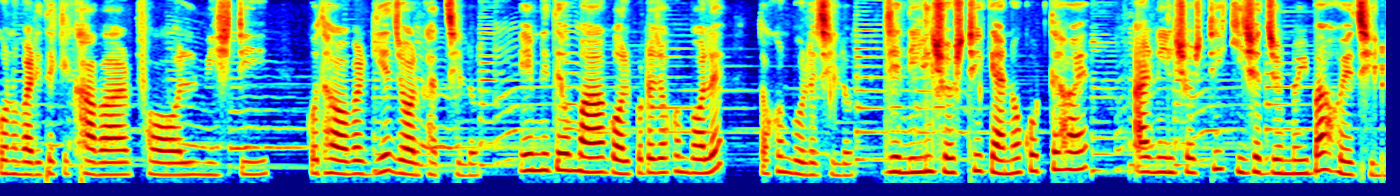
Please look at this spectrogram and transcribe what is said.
কোনো বাড়ি থেকে খাবার, ফল, মিষ্টি কোথাও আবার গিয়ে জল খাচ্ছিল। এমনিতেও মা গল্পটা যখন বলে, তখন বলেছিল যে নীল ষষ্ঠী কেন করতে হয় আর নীল ষষ্ঠী কিসের জন্যই বা হয়েছিল।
